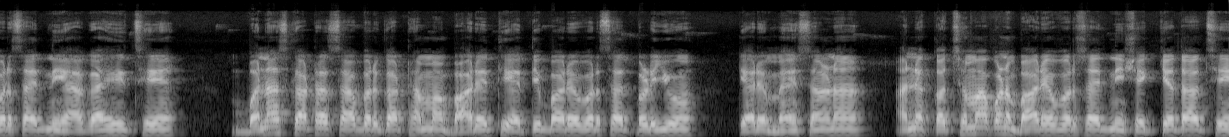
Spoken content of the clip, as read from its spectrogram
વરસાદની આગાહી છે. બનાસકાંઠા, સાબરકાંઠામાં ભારેથી અતિભારે વરસાદ પડ્યો ત્યારે મહેસાણા અને કચ્છમાં પણ ભારે વરસાદની શક્યતા છે.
